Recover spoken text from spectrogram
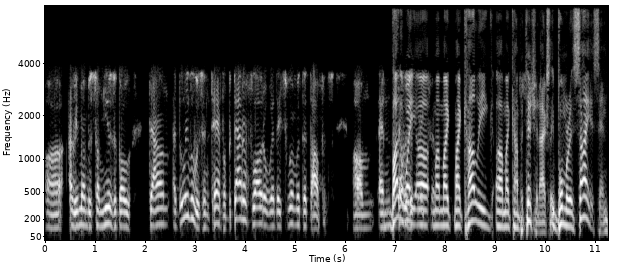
Uh, I remember some years ago down, I believe it was in Tampa, but down in Florida where they swim with the dolphins. Um, and By the way, uh, my, my my colleague, uh, my competition actually, Boomer Esiason,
